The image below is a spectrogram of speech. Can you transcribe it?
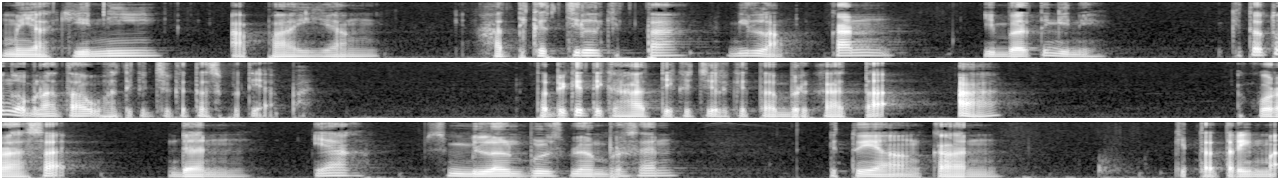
Meyakini apa yang hati kecil kita bilang. Kan ibaratnya gini, kita tuh nggak pernah tahu hati kecil kita seperti apa. Tapi ketika hati kecil kita berkata A, aku rasa dan ya 99% itu yang akan kita terima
